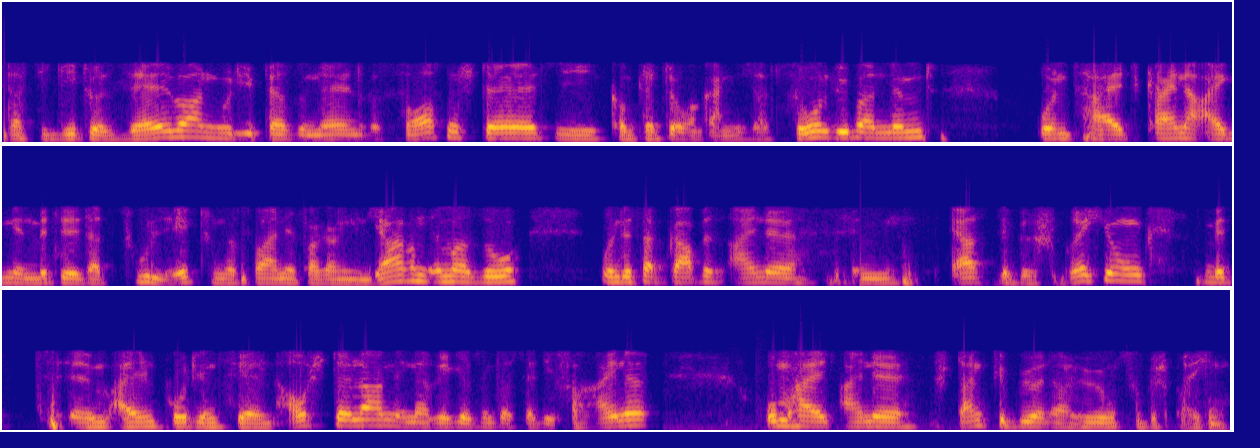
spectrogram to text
dass die G-Tour selber nur die personellen Ressourcen stellt, die komplette Organisation übernimmt und halt keine eigenen Mittel dazulegt. Und das war in den vergangenen Jahren immer so. Und deshalb gab es eine ähm, erste Besprechung mit ähm, allen potenziellen Ausstellern. In der Regel sind das ja die Vereine, um halt eine Standgebührenerhöhung zu besprechen.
